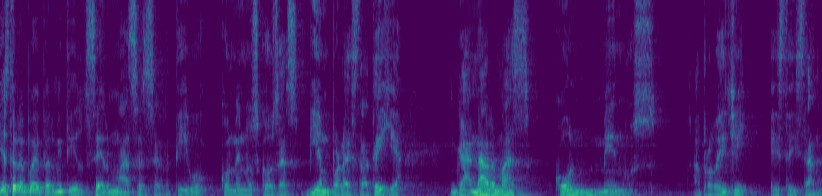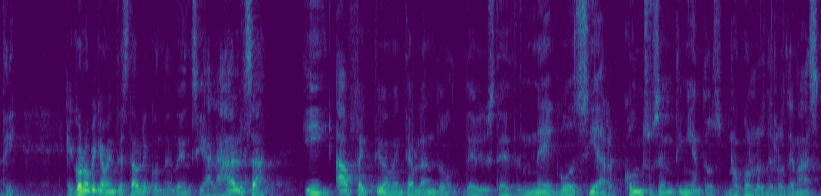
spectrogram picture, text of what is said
y esto le puede permitir ser más asertivo, con menos cosas, bien por la estrategia, ganar más con menos. Aproveche este instante. Económicamente estable con tendencia a la alza y afectivamente hablando debe usted negociar con sus sentimientos, no con los de los demás.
